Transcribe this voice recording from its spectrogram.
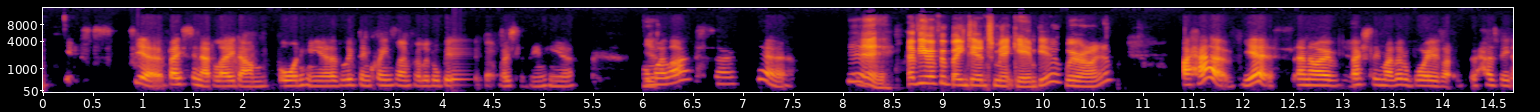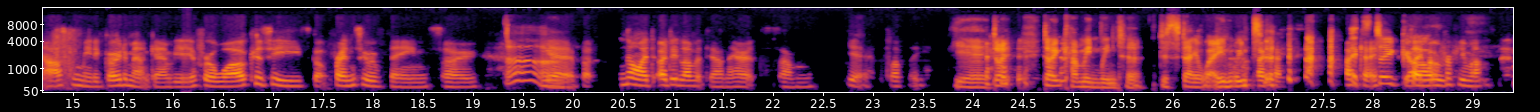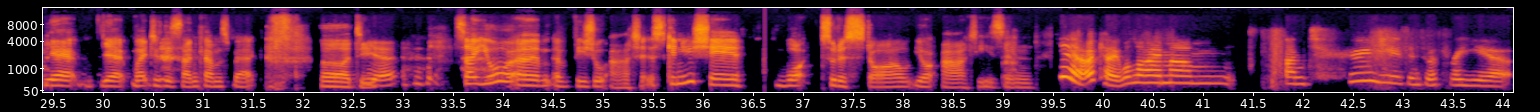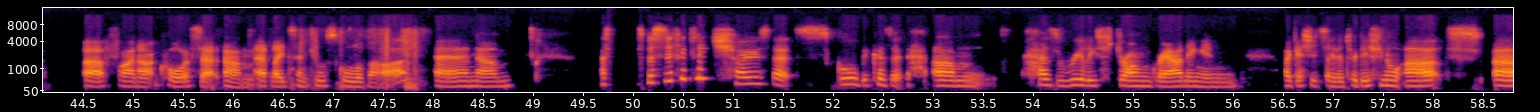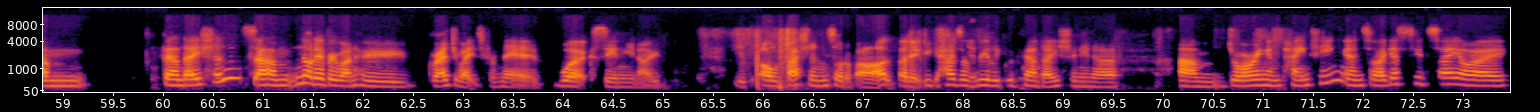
Yeah, based in Adelaide. I'm born here, lived in Queensland for a little bit, but mostly been here all yep. my life. So, yeah, yeah. Have you ever been down to Mount Gambier where I am? I have, yes. And I've yeah. actually, my little boy has been asking me to go to Mount Gambier for a while because he's got friends who have been. So, oh. yeah, but no, I, I do love it down there. It's, um, yeah, it's lovely. Yeah, don't don't come in winter. Just stay away in winter. Okay. Okay. it's too cold. for a few months. yeah, yeah. Wait till the sun comes back. Oh dear. Yeah. so you're um, a visual artist. Can you share what sort of style your art is and yeah okay. Well i'm um i'm two years into a three year uh, fine art course at um, adelaide central school of art. And um, i specifically chose that school because it um, has really strong grounding in i guess you'd say the traditional arts um, foundations. Um, not everyone who graduates from there works in you know old fashioned sort of art, but it, it has a yep. really good foundation in a um, drawing and painting. And so I guess you'd say I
